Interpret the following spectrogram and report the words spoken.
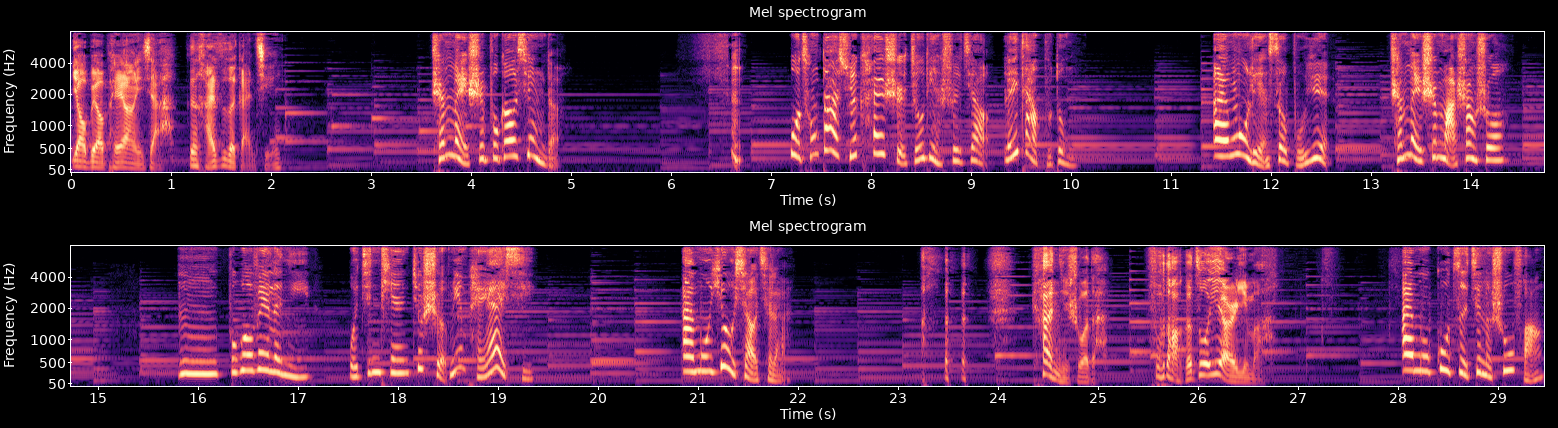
要不要培养一下跟孩子的感情？陈美是不高兴的。我从大学开始九点睡觉，雷打不动。爱慕脸色不悦，陈美诗马上说：“嗯，不过为了你，我今天就舍命陪艾希。”爱慕又笑起来：“ 看你说的，辅导个作业而已嘛。”爱慕顾自进了书房，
